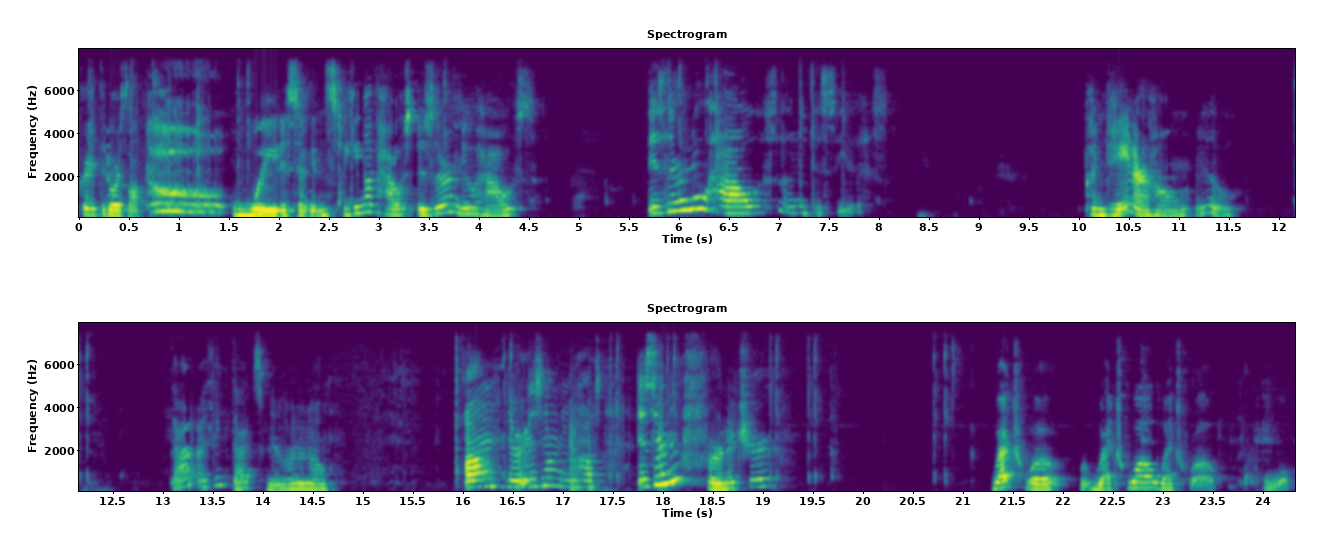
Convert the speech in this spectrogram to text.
great, the door's locked. Wait a second. Speaking of house, is there a new house? Is there a new house? I need to see this. Container home. Ew. That, I think that's new. I don't know. Um, there is no new house. Is there new furniture? Retro, retro, retro. Cool.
